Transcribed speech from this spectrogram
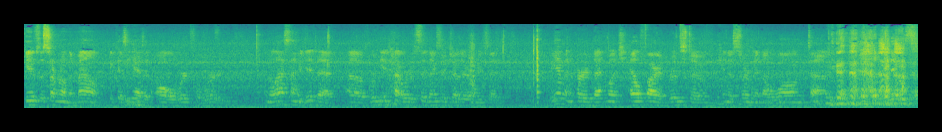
gives the Sermon on the Mount because he has it all word for word. And the last time he did that, uh, Wendy and I were sitting next to each other, and we said, we haven't heard that much hellfire and brimstone in a sermon in a long time. and it was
